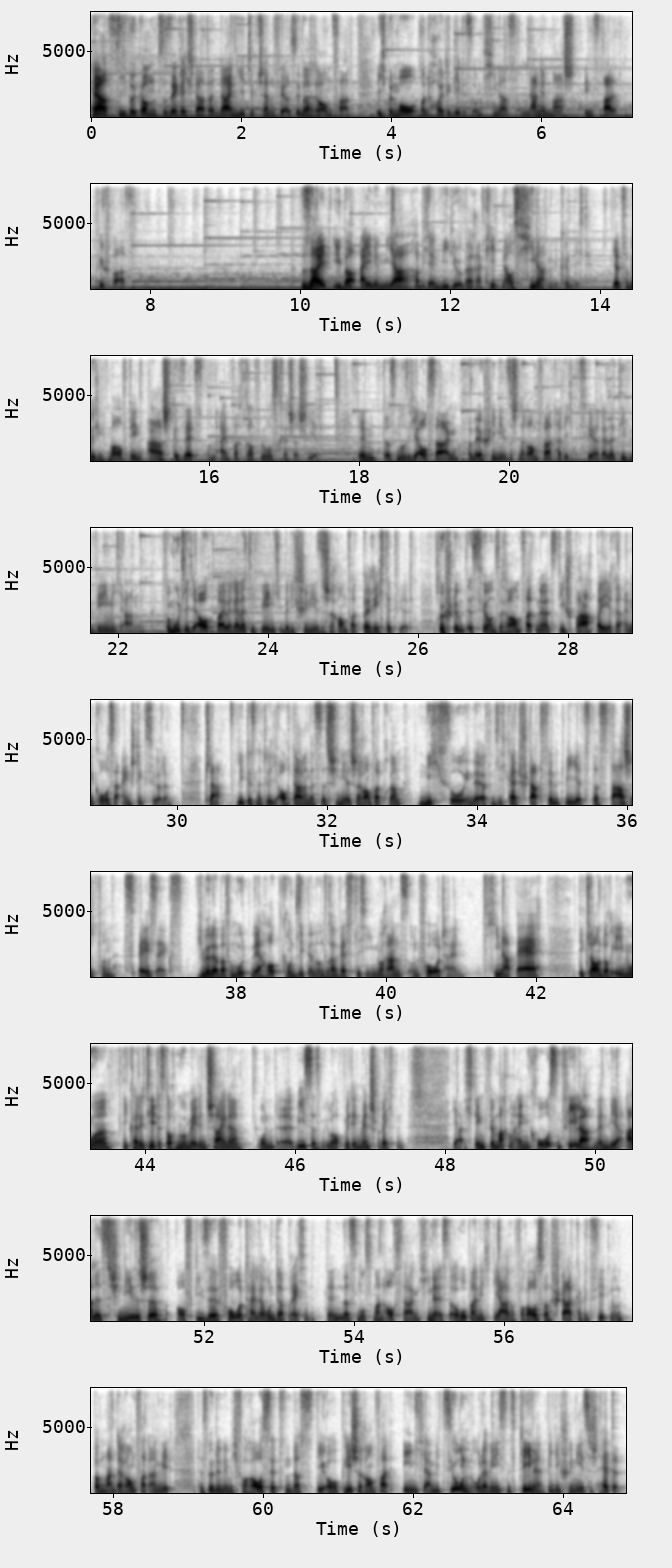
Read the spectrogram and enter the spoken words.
Herzlich willkommen zu Senkrechtstarter, dein YouTube-Channel für alles über Raumfahrt. Ich bin Mo und heute geht es um Chinas langen Marsch ins All. Viel Spaß! Seit über einem Jahr habe ich ein Video über Raketen aus China angekündigt. Jetzt habe ich mich mal auf den Arsch gesetzt und einfach drauf los recherchiert. Denn, das muss ich auch sagen, von der chinesischen Raumfahrt hatte ich bisher relativ wenig Ahnung. Vermutlich auch, weil relativ wenig über die chinesische Raumfahrt berichtet wird. Bestimmt ist für unsere Raumfahrt-Nerds die Sprachbarriere eine große Einstiegshürde. Klar, liegt es natürlich auch daran, dass das chinesische Raumfahrtprogramm nicht so in der Öffentlichkeit stattfindet wie jetzt das Starship von SpaceX. Ich würde aber vermuten, der Hauptgrund liegt an unserer westlichen Ignoranz und Vorurteilen. China, bäh, die klauen doch eh nur, die Qualität ist doch nur made in China und äh, wie ist das überhaupt mit den Menschenrechten? Ja, ich denke, wir machen einen großen Fehler, wenn wir alles Chinesische auf diese Vorurteile herunterbrechen. Denn, das muss man auch sagen, China ist Europa nicht Jahre voraus, was Startkapazitäten und bemannte Raumfahrt angeht. Das würde nämlich voraussetzen, dass die europäische Raumfahrt ähnliche Ambitionen oder wenigstens Pläne wie die chinesische hätte.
